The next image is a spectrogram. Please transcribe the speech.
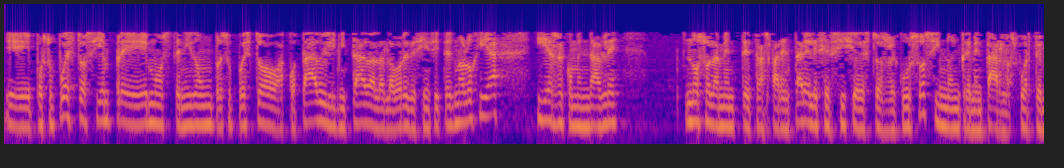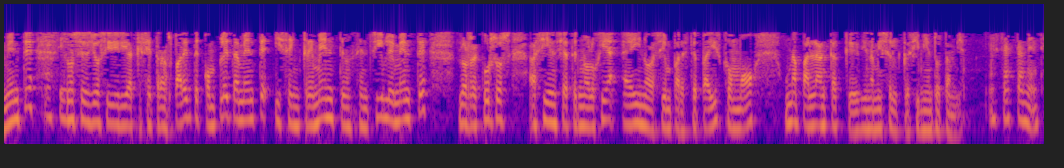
eh, por supuesto, siempre hemos tenido un presupuesto acotado y limitado a las labores de ciencia y tecnología y es recomendable no solamente transparentar el ejercicio de estos recursos, sino incrementarlos fuertemente. Entonces yo sí diría que se transparente completamente y se incrementen sensiblemente los recursos a ciencia, tecnología e innovación para este país como una palanca que dinamice el crecimiento también. Exactamente.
